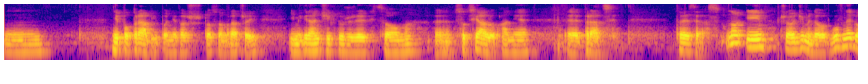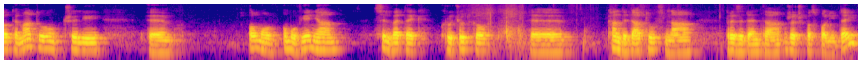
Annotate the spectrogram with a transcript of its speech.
mm, nie poprawi, ponieważ to są raczej imigranci, którzy chcą socjalu, a nie pracy. To jest raz. No i przechodzimy do głównego tematu, czyli omówienia sylwetek króciutko kandydatów na prezydenta Rzeczpospolitej,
